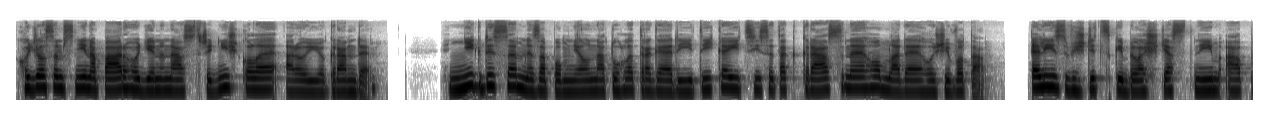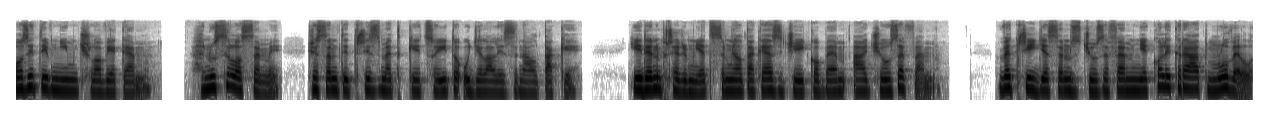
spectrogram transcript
Chodil jsem s ní na pár hodin na střední škole Arroyo Grande. Nikdy jsem nezapomněl na tuhle tragédii týkající se tak krásného mladého života. Elise vždycky byla šťastným a pozitivním člověkem. Hnusilo se mi, že jsem ty tři zmetky, co jí to udělali, znal taky. Jeden předmět jsem měl také s Jacobem a Josephem. Ve třídě jsem s Josephem několikrát mluvil.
